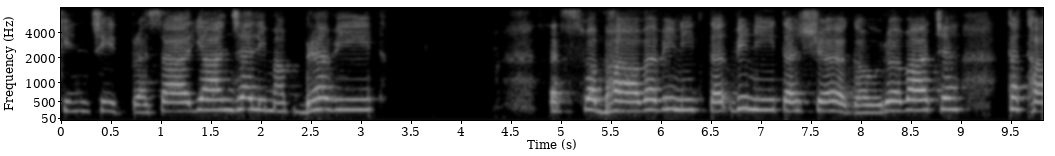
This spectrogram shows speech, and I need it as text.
किञ्चित् प्रसार्याञ्जलिमब्रवीत्। स्वभावविनीत विनीतश्च गौरवाच तथा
